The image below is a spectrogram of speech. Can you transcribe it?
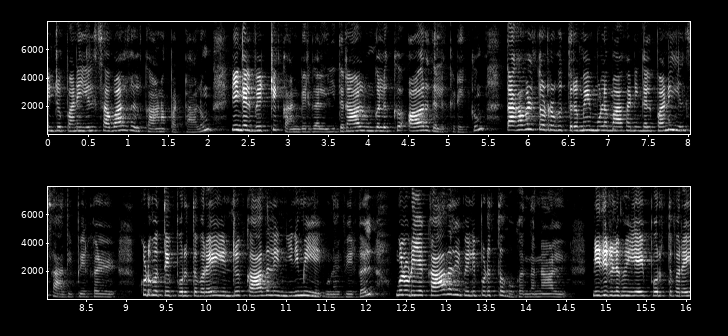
இன்று பணியில் சவால்கள் காணப்பட்டாலும் நீங்கள் வெற்றி காண்பீர்கள். இதனால் உங்களுக்கு ஆறுதல் கிடைக்கும். தகவல் தொடர்பு திறமை மூலமாக நீங்கள் பணியில் சாதிப்பீர்கள். குடும்பத்தை பொறுத்தவரை இன்று காதலின் இனிமையை உணர்வீர்கள். உங்களுடைய காதலை வெளிப்படுத்த உகந்த நாள். நிதி நிலைமையை பொறுத்தவரை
